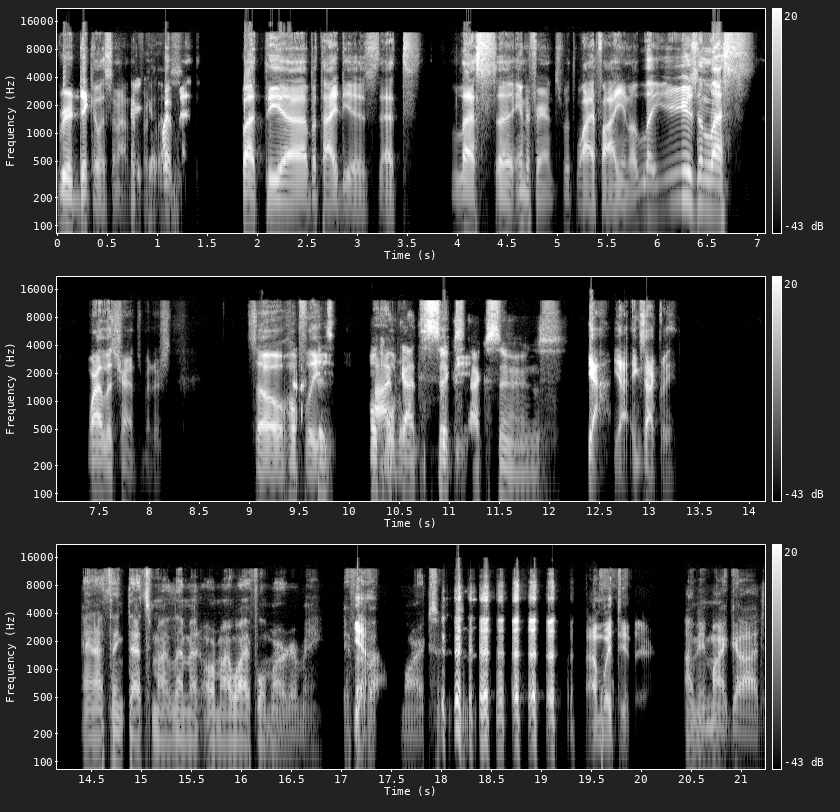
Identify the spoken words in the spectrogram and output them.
ridiculous amount Ridiculous. of equipment but the uh but the idea is that less uh, interference with Wi-Fi you know le- you're using less wireless transmitters so hopefully, I've got six be- Yeah, yeah, exactly. and I think that's my limit, or my wife will murder me if I Yeah. buy more Accsoons. I'm with you there. I mean, my God.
